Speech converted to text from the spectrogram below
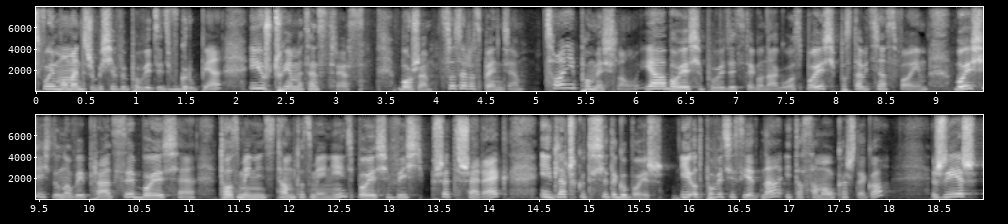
swój moment, żeby się wypowiedzieć w grupie i już czujemy ten stres. Boże, co zaraz będzie? Co oni pomyślą? Ja boję się powiedzieć tego na głos, boję się postawić na swoim, boję się iść do nowej pracy, boję się to zmienić, tamto zmienić, boję się wyjść przed szereg i dlaczego ty się tego boisz? I odpowiedź jest jedna i ta sama u każdego. Żyjesz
